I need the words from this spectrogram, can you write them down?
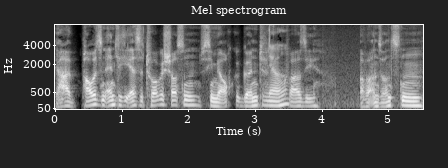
Ja, Pausen endlich erste Tor geschossen, ist ihm ja auch gegönnt, Ja. quasi. Aber ansonsten,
